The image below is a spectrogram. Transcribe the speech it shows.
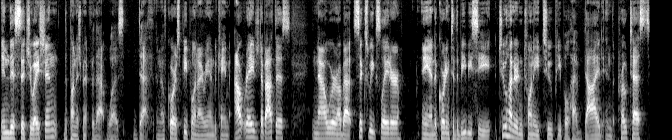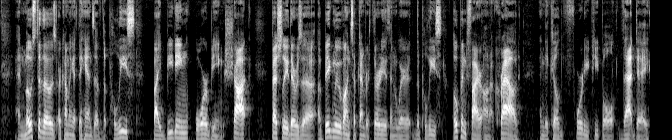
in this situation, the punishment for that was death. And of course, people in Iran became outraged about this. Now we're about six weeks later. And according to the BBC, 222 people have died in the protests, and most of those are coming at the hands of the police by beating or being shot. Especially, there was a, a big move on September 30th, and where the police opened fire on a crowd and they killed 40 people that day.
